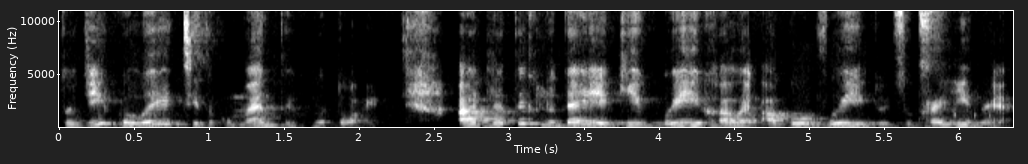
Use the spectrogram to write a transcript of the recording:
тоді, коли ці документи готові. А для тих людей, які виїхали або виїдуть з України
